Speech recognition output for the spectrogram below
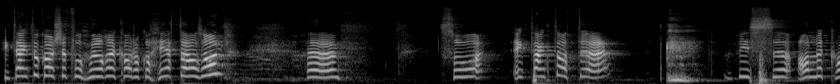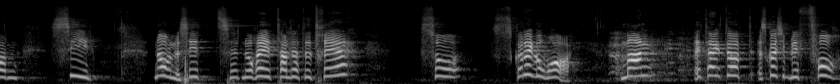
jeg tenkte å kanskje få høre hva dere heter og sånn. Eh, så jeg tenkte at eh, hvis eh, alle kan si navnet sitt når jeg teller til tre, så skal det gå bra. Men jeg tenkte at jeg skal for,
